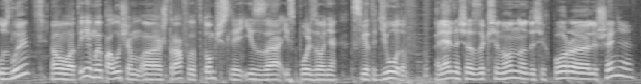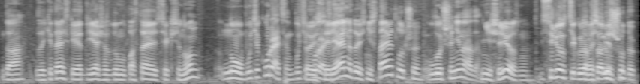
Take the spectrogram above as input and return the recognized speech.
узлы, вот, и мы получим штрафы в том числе из-за использования светодиодов. Реально сейчас за ксенон до сих пор э, лишение? Да. За китайский, это я сейчас думал поставить себе ксенон. Ну, будь аккуратен, будь То есть аккуратен. реально, то есть не ставить лучше? Лучше не надо. Не, серьезно. Серьезно тебе То говорю, есть абсолютно. без шуток.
